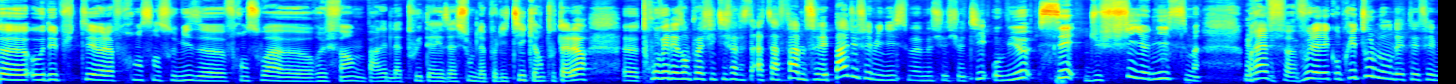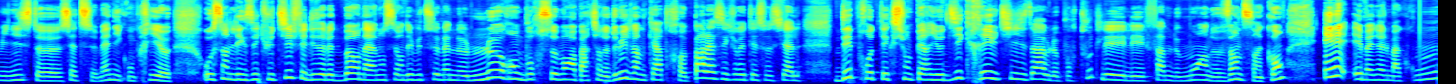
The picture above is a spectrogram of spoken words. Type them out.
euh, au député euh, La France Insoumise, euh, François Ruffin, on parlait de la twitterisation de la politique hein, tout à l'heure. trouver des emplois fictifs à, sa femme, ce n'est pas du féminisme, monsieur Ciotti. Au mieux, c'est du fillonisme. Bref, vous l'avez compris, tout le monde était féministe cette semaine, y compris au sein de l'exécutif. Elisabeth Borne a annoncé en début de semaine le remboursement à partir de 2024 par la Sécurité sociale des protections périodiques réutilisables pour toutes les, les femmes de moins de 25 ans. Et Emmanuel Macron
